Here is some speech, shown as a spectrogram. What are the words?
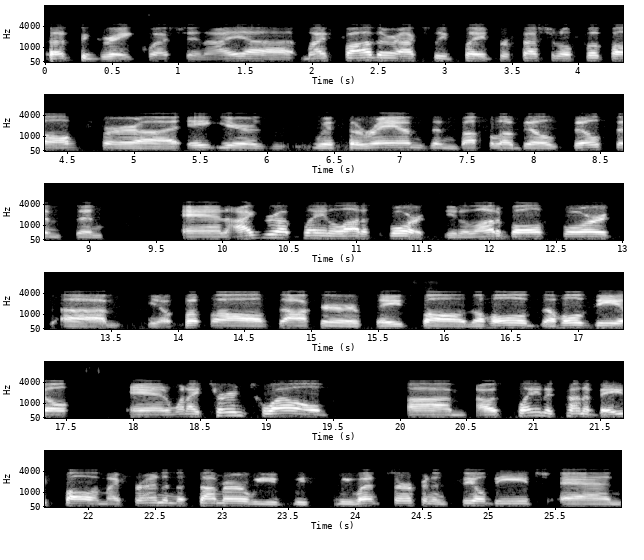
That's a great question. I uh, my father actually played professional football for uh, eight years with the Rams and Buffalo Bills. Bill Simpson, And I grew up playing a lot of sports, you know, a lot of ball sports, um, you know, football, soccer, baseball, the whole the whole deal. And when I turned 12, um, I was playing a ton of baseball, and my friend in the summer we we we went surfing in Seal Beach, and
